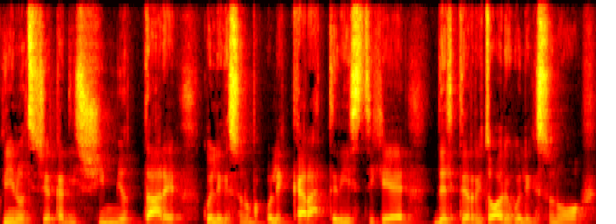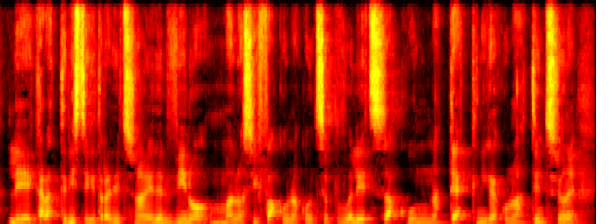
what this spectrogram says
quindi non si cerca di scimmiottare quelle che sono proprio le caratteristiche del territorio, quelle che sono le caratteristiche tradizionali del vino, ma lo si fa con una consapevolezza, con una tecnica, con un'attenzione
